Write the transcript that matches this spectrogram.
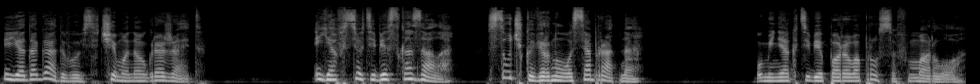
и я догадываюсь, чем она угрожает. «Я все тебе сказала. Сучка вернулась обратно». «У меня к тебе пара вопросов, Марло».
